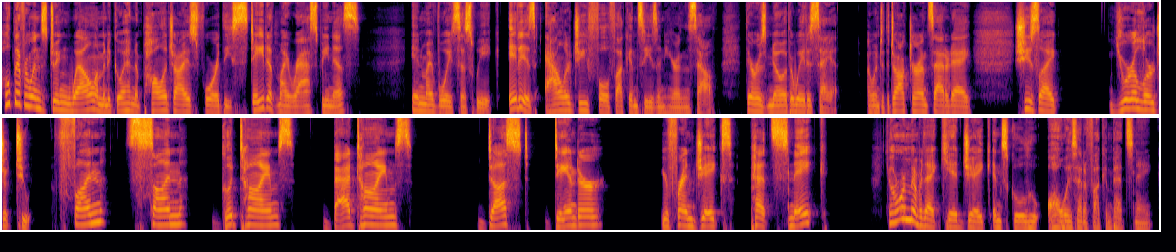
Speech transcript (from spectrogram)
Hope everyone's doing well. I'm going to go ahead and apologize for the state of my raspiness in my voice this week. It is allergy full fucking season here in the South. There is no other way to say it. I went to the doctor on Saturday. She's like, You're allergic to fun, sun, good times, bad times, dust, dander, your friend Jake's pet snake. Y'all remember that kid, Jake, in school who always had a fucking pet snake?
